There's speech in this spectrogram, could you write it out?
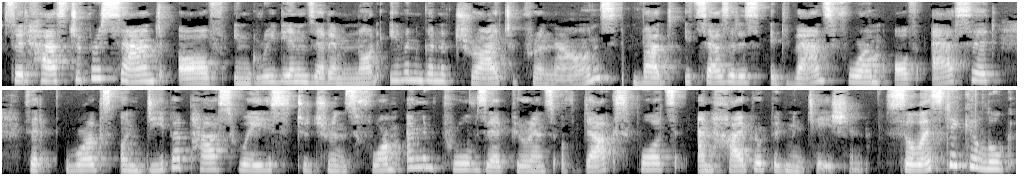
So it has 2% of ingredients that I'm not even gonna try to pronounce, but it says it is advanced form of acid that works on deeper pathways to transform and improve the appearance of dark spots and hyperpigmentation. So let's take a look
